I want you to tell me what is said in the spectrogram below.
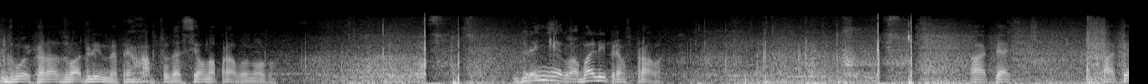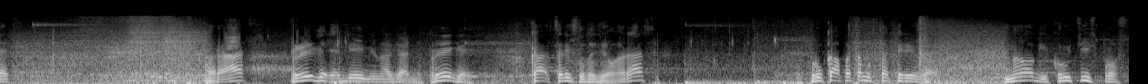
Двойка, раз, два, длинная, прям ап туда, сел на правую ногу. Длиннее, вали прям справа. Опять. Опять. Раз. Прыгай обеими ногами. Прыгай. Как, смотри, что ты делал. Раз. Рука потому что опережает. Ноги, крутись просто.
